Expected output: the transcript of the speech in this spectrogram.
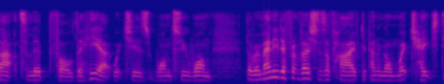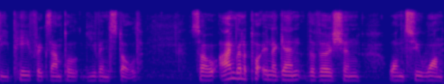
that lib folder here, which is 121. There are many different versions of Hive depending on which HDP, for example, you've installed. So I'm going to put in again the version 121.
